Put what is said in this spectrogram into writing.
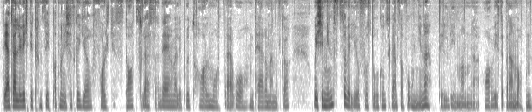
Det er et veldig viktig prinsipp at man ikke skal gjøre folk statsløse. Det er en veldig brutal måte å håndtere mennesker. Og ikke minst så vil det jo få store konsekvenser for ungene til de man avviser på den måten.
